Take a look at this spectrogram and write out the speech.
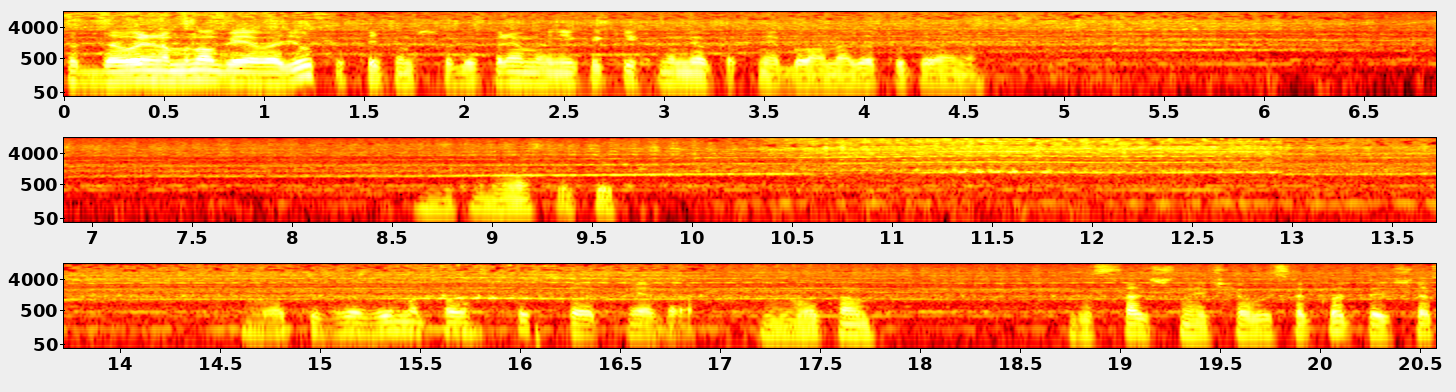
Тут довольно много я водился с этим, чтобы прямо никаких намеков не было на запутывание. Вот он у вас летит. Вот уже вымотал 600 метров. И вот он достаточно еще высоко, то есть сейчас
